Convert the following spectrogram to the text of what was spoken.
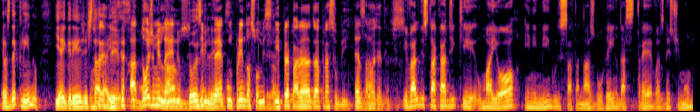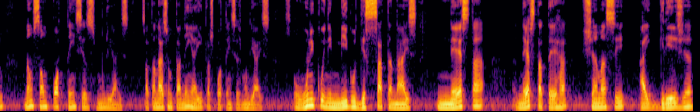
elas declinam. E a igreja está aí. Há dois milênios, Há dois de milênios. pé, cumprindo a sua missão. E preparando para subir. Exato. Glória a Deus. E vale destacar de que o maior inimigo de Satanás do reino das trevas neste mundo não são potências mundiais. Satanás não está nem aí para as potências mundiais. O único inimigo de Satanás nesta, nesta terra chama-se a Igreja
